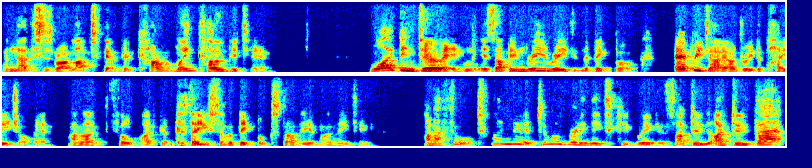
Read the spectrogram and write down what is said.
and now this is where I'd like to get a bit current. When COVID hit, what I've been doing is I've been rereading the big book. Every day I'd read a page of it, and I thought, because they used to have a big book study at my meeting, and I thought, do I need, do I really need to keep reading this? I do, I do that,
